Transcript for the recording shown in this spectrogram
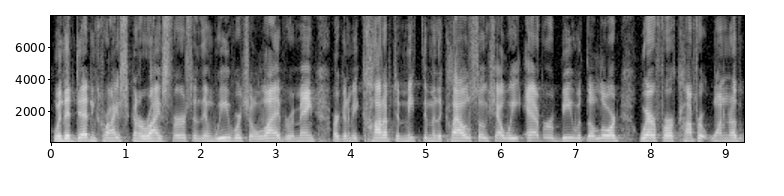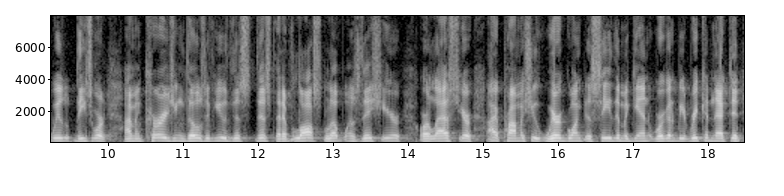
when the dead in Christ are going to rise first, and then we which are alive and remain are going to be caught up to meet them in the clouds. So shall we ever be with the Lord. Wherefore, comfort one another with these words. I'm encouraging those of you this, this that have lost loved ones this year or last year. I promise you, we're going to see them again. We're going to be reconnected,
